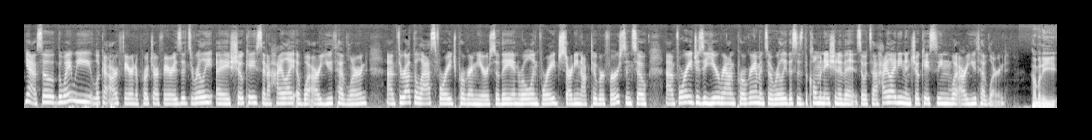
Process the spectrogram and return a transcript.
Yeah, so the way we look at our fair and approach our fair is it's really a showcase and a highlight of what our youth have learned um, throughout the last 4 H program year. So they enroll in 4 H starting October 1st. And so um, 4 H is a year round program. And so really this is the culmination event. So it's a highlighting and showcasing what our youth have learned. How many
